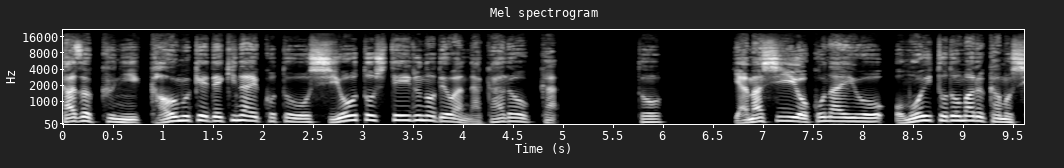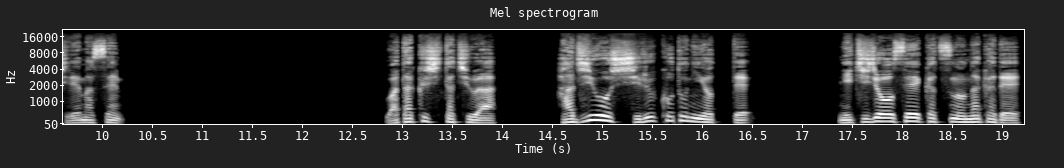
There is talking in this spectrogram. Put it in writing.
家族に顔向けできないことをしようとしているのではなかろうか、と、やましい行いを思いとどまるかもしれません。私たちは恥を知ることによって、日常生活の中で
